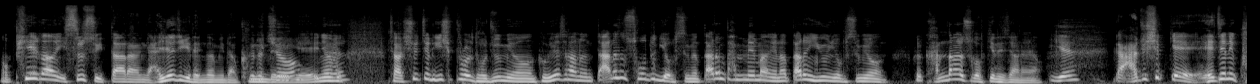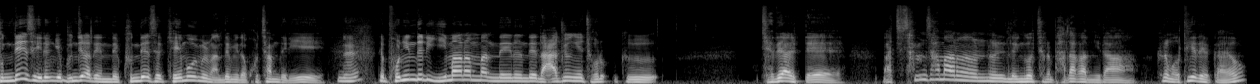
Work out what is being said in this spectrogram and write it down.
어, 피해가 있을 수 있다라는 게 알려지게 된 겁니다. 국민들에게. 그렇죠. 왜냐하면 네. 자 실제로 20%를 더 주면 그 회사는 다른 소득이 없으면 다른 판매망이나 다른 이윤이 없으면 그걸 감당할 수가 없게 되잖아요. 예. 그러니까 아주 쉽게 예전에 군대에서 이런 게 문제가 됐는데 군대에서 개모임을 만듭니다 고참들이. 네. 근데 본인들이 2만 원만 내는데 나중에 졸업 그 제대할 때 마치 3, 4만 원을 낸 것처럼 받아갑니다. 그럼 어떻게 될까요?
